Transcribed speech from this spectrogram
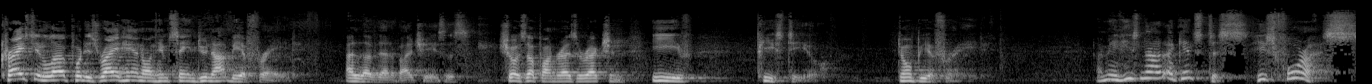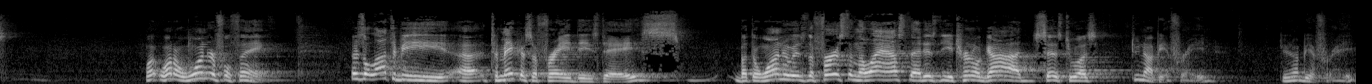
Christ in love put his right hand on him, saying, Do not be afraid. I love that about Jesus. Shows up on resurrection Eve, peace to you. Don't be afraid. I mean, he's not against us, he's for us. What, what a wonderful thing. There's a lot to be uh, to make us afraid these days, but the one who is the first and the last, that is the eternal God, says to us, "Do not be afraid. Do not be afraid."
